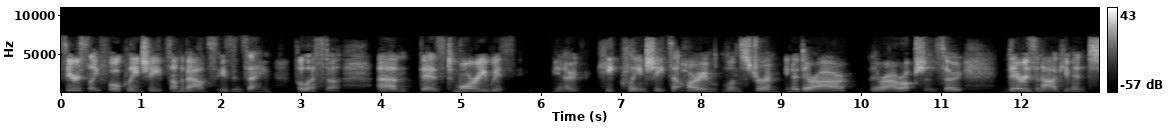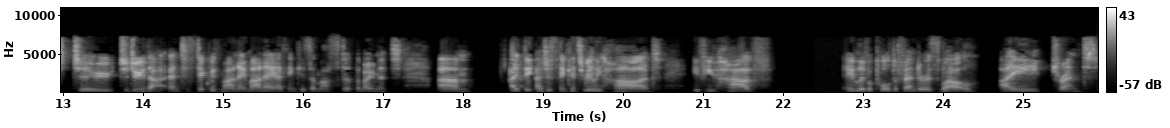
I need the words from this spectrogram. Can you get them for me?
Seriously, four clean sheets on the bounce is insane for Leicester. Um, there's Tomori with, you know, keep clean sheets at home. Lundstram, you know, there are there are options. So there is an argument to to do that and to stick with Mane. Mane, I think, is a must at the moment. Um, I think I just think it's really hard if you have a Liverpool defender as well, i.e. Trent,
